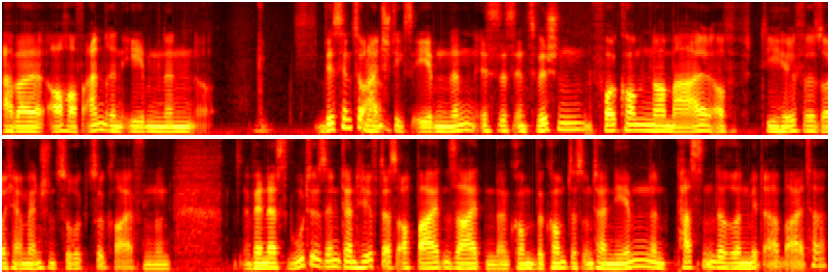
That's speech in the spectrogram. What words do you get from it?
aber auch auf anderen Ebenen bis hin zu ja. Einstiegsebenen ist es inzwischen vollkommen normal, auf die Hilfe solcher Menschen zurückzugreifen. Und wenn das Gute sind, dann hilft das auch beiden Seiten. Dann kommt, bekommt das Unternehmen einen passenderen Mitarbeiter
